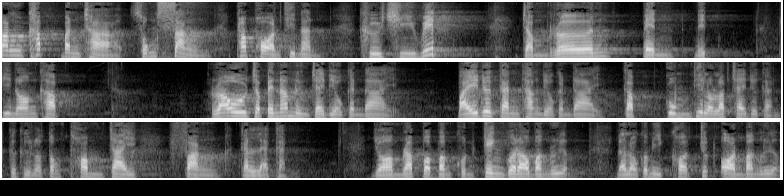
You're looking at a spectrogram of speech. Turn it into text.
บังคับบัญชาทรงสั่งพระพรที่นั่น คือชีวิตจำเริญเป็น พี่น้องครับ เราจะเป็นน้ำหนึ่งใจเดียวกันได้ ไปด้วยกันทางเดียวกันได้ กับกลุ่มที่เรารับใช้ด้วยกัน ก็คือเราต้องทอมใจฟังกันและกัน ยอมรับว่าบางคนเก่งกว่าเราบางเรื่อง แล้วเราก็มีข้อจุดอ่อนบางเรื่อง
